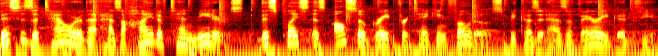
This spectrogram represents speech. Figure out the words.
This is a tower that has a height of 10 meters. This place is also great for taking photos because it has a very good view.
